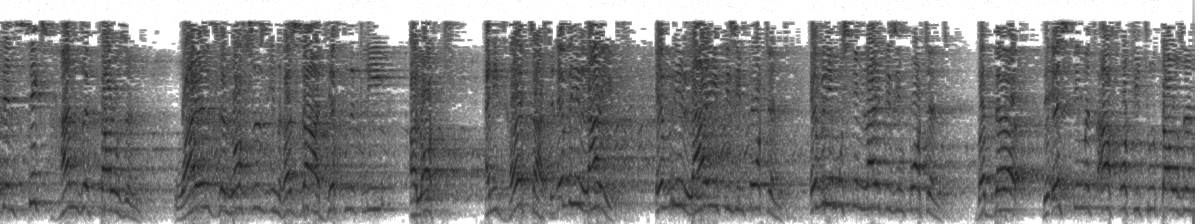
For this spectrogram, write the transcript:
than 600,000. Whilst the losses in Gaza are definitely a lot. And it hurts us. And every life, every life is important. Every Muslim life is important. But the, the estimates are 42,000.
